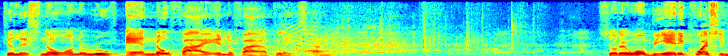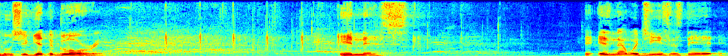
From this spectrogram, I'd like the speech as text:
till there's snow on the roof and no fire in the fireplace. So there won't be any question who should get the glory in this. Isn't that what Jesus did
